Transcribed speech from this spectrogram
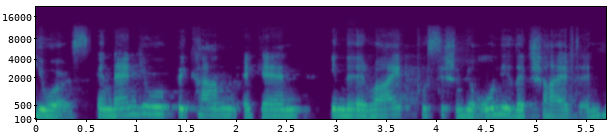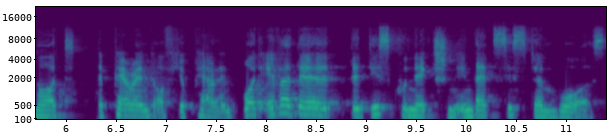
yours. And then you become again in the right position. You're only the child and not the parent of your parent. Whatever the, the disconnection in that system was.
